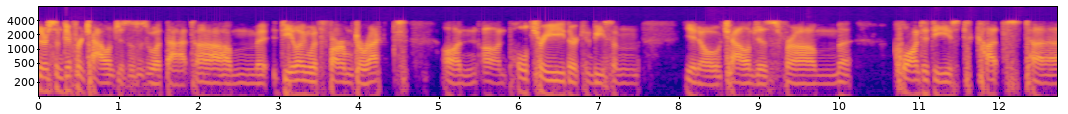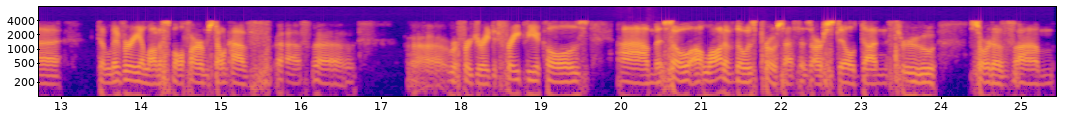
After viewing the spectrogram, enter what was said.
there's some different challenges with that. Um, dealing with farm direct on on poultry, there can be some you know challenges from quantities to cuts to delivery. A lot of small farms don't have uh, uh, refrigerated freight vehicles. Um, so a lot of those processes are still done through sort of um,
